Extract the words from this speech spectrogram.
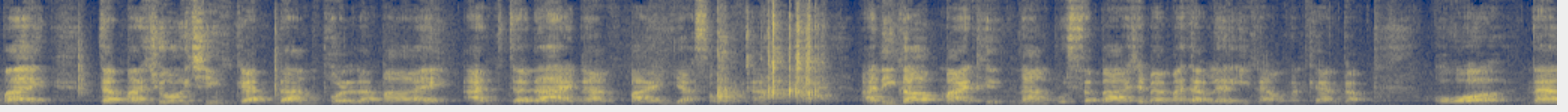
ไม่ จะมาช่วงชิงกันดังผลไม้ อันจะได้นางไปอย่าสงกันอันนี้ก็หมายถึงนางบุษบาใช่ไหมมาจากเรื่องอีเหนาเหมือนกันแบบ โอ้นาง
